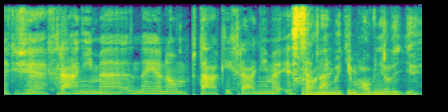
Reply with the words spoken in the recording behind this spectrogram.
Takže chráníme nejenom ptáky, chráníme i sebe. Chráníme tím hlavně lidi.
